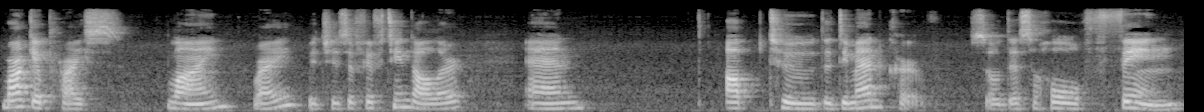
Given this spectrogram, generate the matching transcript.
market price line, right, which is a $15, and up to the demand curve. So this whole thing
